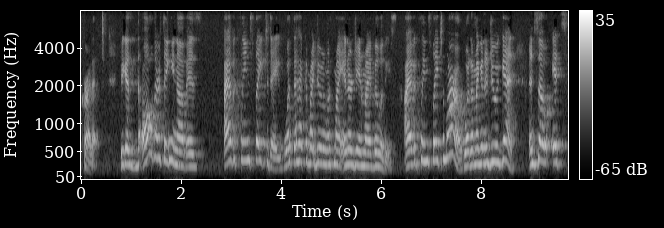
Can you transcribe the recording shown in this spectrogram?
credit because all they're thinking of is I have a clean slate today. What the heck am I doing with my energy and my abilities? I have a clean slate tomorrow. What am I going to do again? And so it's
